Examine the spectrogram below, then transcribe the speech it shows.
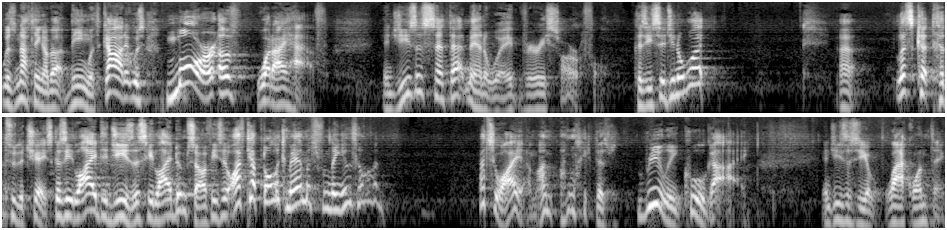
was nothing about being with God, it was more of what I have. And Jesus sent that man away very sorrowful because he said, You know what? Uh, let's cut, cut through the chase because he lied to Jesus, he lied to himself. He said, oh, I've kept all the commandments from the youth on. That's who I am. I'm, I'm like this really cool guy. And Jesus said, You lack one thing.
